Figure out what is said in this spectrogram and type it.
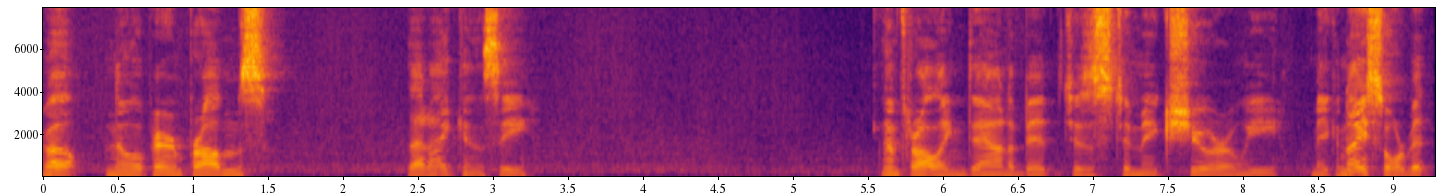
Well, no apparent problems that I can see. I'm throttling down a bit just to make sure we make a nice orbit.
